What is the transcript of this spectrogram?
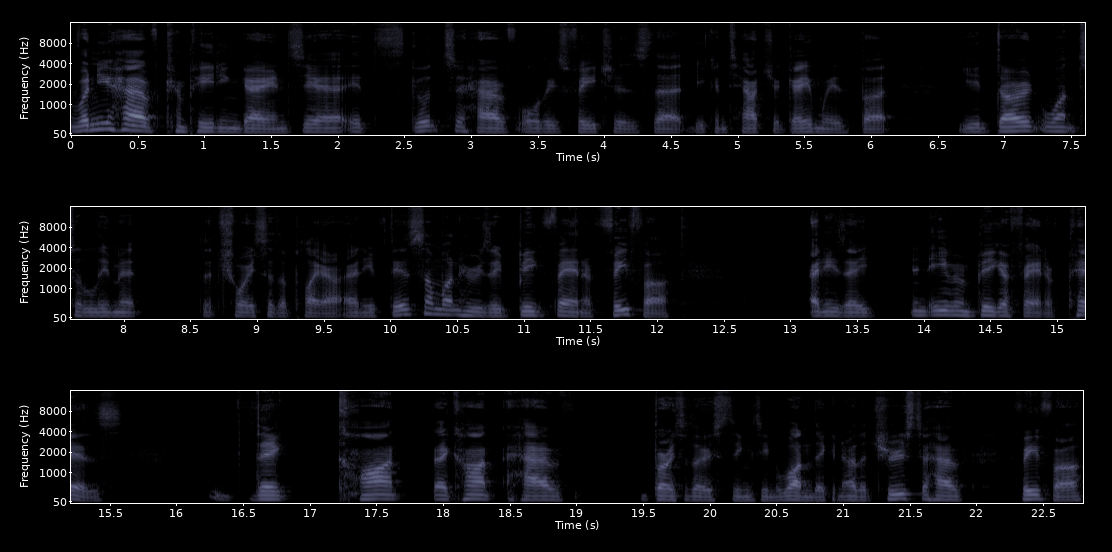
when you have competing games, yeah, it's good to have all these features that you can tout your game with, but you don't want to limit the choice of the player. And if there's someone who's a big fan of FIFA and he's a an even bigger fan of PES, they can't they can't have both of those things in one. They can either choose to have FIFA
